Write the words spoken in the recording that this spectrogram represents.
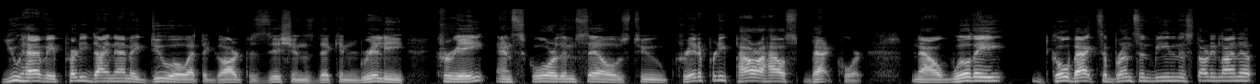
you have a pretty dynamic duo at the guard positions that can really create and score themselves to create a pretty powerhouse backcourt. Now, will they go back to Brunson being in the starting lineup?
